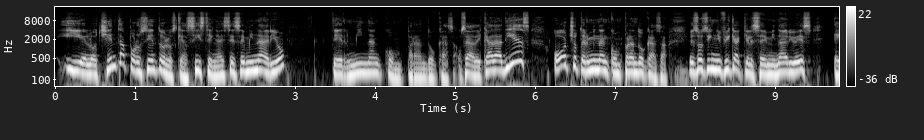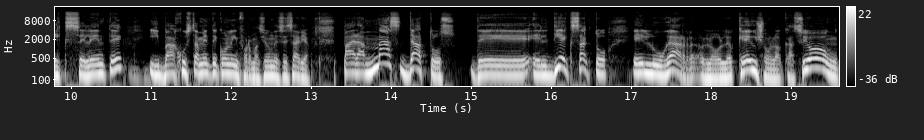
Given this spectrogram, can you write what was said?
Y el 80% de los que asisten a este seminario terminan comprando casa. O sea, de cada 10, 8 terminan comprando casa. Eso significa que el seminario es excelente y va justamente con la información necesaria. Para más datos de el día exacto, el lugar, lo location, la ocasión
